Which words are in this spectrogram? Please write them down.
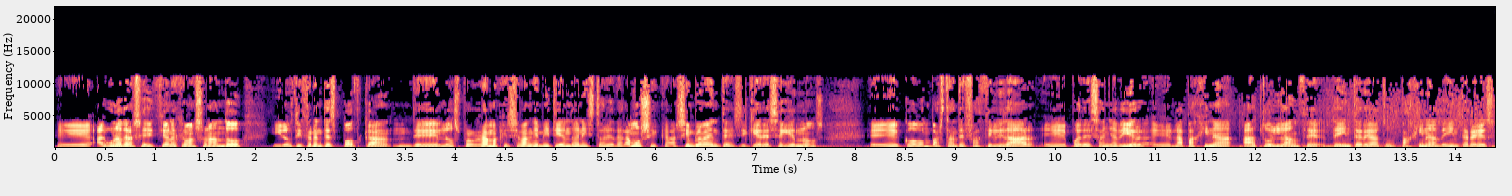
eh, algunas de las ediciones que van sonando y los diferentes podcasts de los programas que se van emitiendo en Historia de la Música. Simplemente, si quieres seguirnos eh, con bastante facilidad, puedes añadir la página a tu enlace de interés, a tu página de interés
